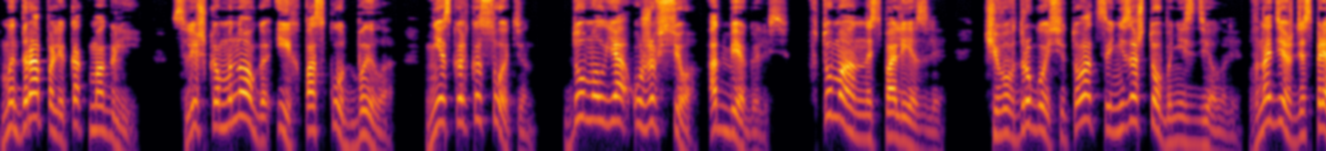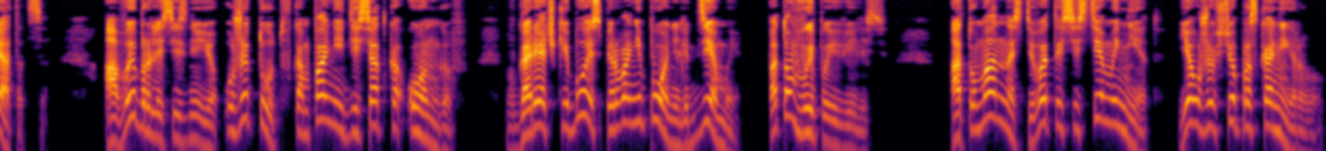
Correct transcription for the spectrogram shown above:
Мы драпали как могли. Слишком много их, паскуд, было. Несколько сотен. Думал я, уже все, отбегались. В туманность полезли, чего в другой ситуации ни за что бы не сделали, в надежде спрятаться. А выбрались из нее уже тут, в компании десятка онгов, в горячке боя сперва не поняли, где мы, потом вы появились. А туманности в этой системе нет, я уже все просканировал.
